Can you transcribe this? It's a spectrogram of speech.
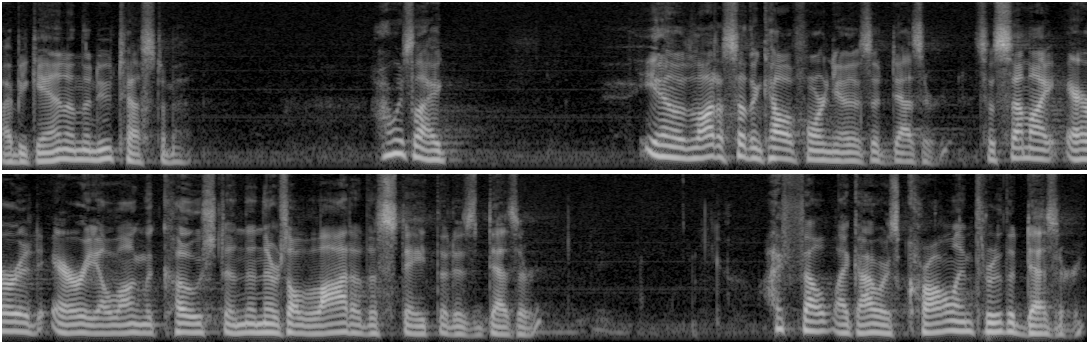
I began on the New Testament. I was like, you know, a lot of Southern California is a desert. It's a semi arid area along the coast, and then there's a lot of the state that is desert. I felt like I was crawling through the desert.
